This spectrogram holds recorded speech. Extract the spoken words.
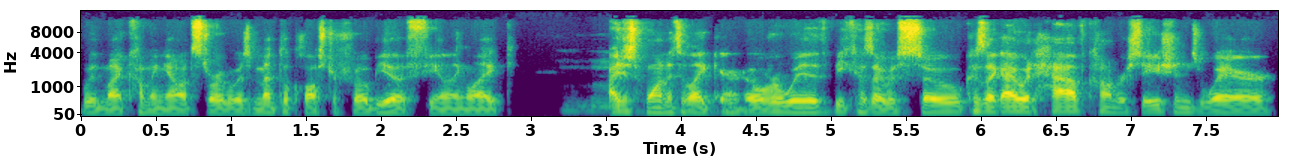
with my coming out story was mental claustrophobia of feeling like Mhm. I just wanted to like get it over with because I was so because like I would have conversations where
